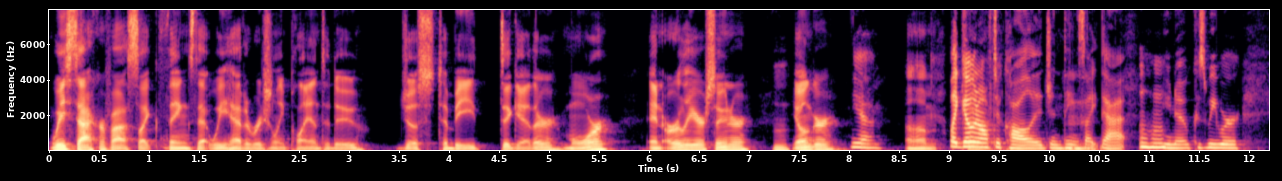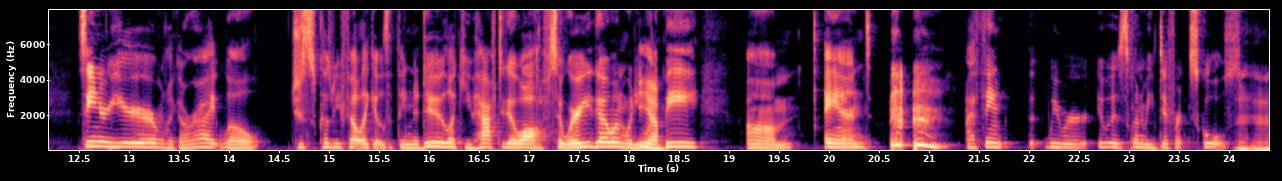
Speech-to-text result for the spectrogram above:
we sacrificed like things that we had originally planned to do just to be together more and earlier sooner younger Yeah. um Like going off to college and things like that, Mm-hmm. you know, because we were senior year, we're like, all right, well, just because we felt like it was a thing to do, like you have to go off. So where are you going? What do you Yep. want to be? Um, and I think that we were, it was going to be different schools. Mm-hmm.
